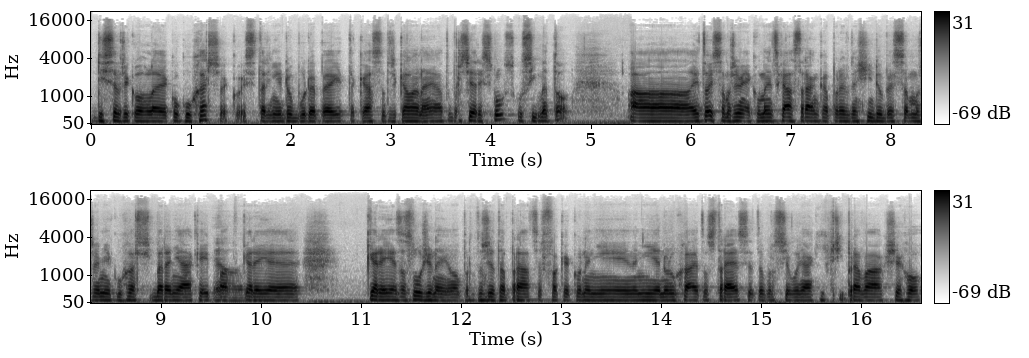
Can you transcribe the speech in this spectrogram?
když jsem řekl, hele, jako kuchař, jako jestli tady někdo bude být, tak já jsem říkal, ne, já to prostě rysnu, zkusíme to. A je to i samozřejmě ekonomická stránka, protože v dnešní době samozřejmě kuchař bere nějaký plat, který je který je zasloužený, jo, protože ta práce fakt jako není, není jednoduchá, je to stres, je to prostě o nějakých přípravách všeho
